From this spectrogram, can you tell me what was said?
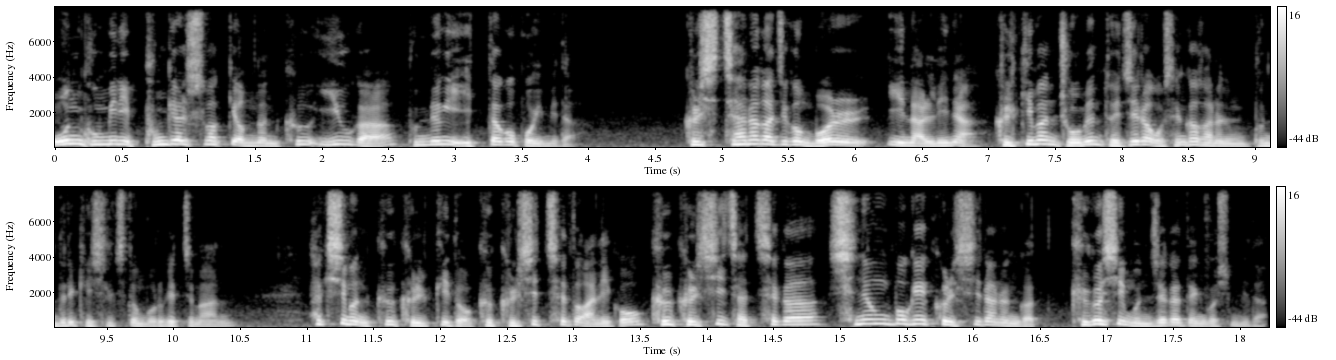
온 국민이 붕괴할 수밖에 없는 그 이유가 분명히 있다고 보입니다. 글씨체 하나 가지고 뭘 이 난리냐 글귀만 좋으면 되지라고 생각하는 분들이 계실지도 모르겠지만 핵심은 그 글귀도 그 글씨체도 아니고 그 글씨 자체가 신영복의 글씨라는 것 그것이 문제가 된 것입니다.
